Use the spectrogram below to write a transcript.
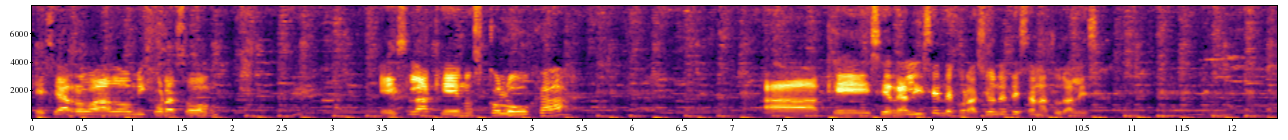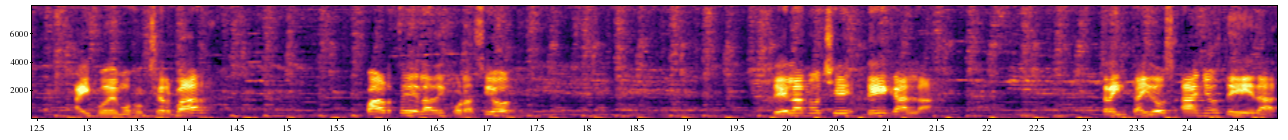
que se ha robado mi corazón es la que nos coloca a que se realicen decoraciones de esta naturaleza. Ahí podemos observar parte de la decoración de la noche de gala. 32 años de edad.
